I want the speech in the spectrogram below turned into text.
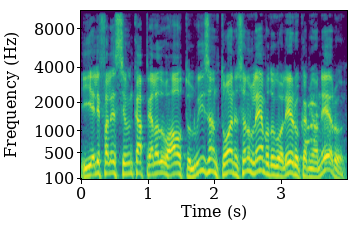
e ele faleceu em Capela do Alto. Luiz Antônio, você não lembra do goleiro caminhoneiro?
